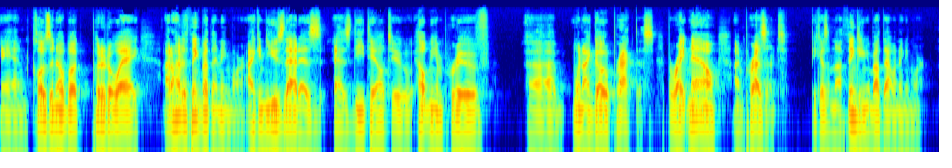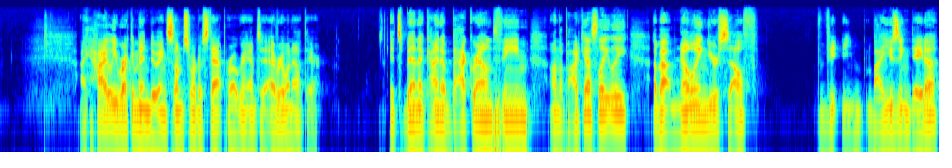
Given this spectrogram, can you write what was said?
and close the notebook put it away i don't have to think about that anymore i can use that as as detail to help me improve uh, when I go practice. But right now, I'm present because I'm not thinking about that one anymore. I highly recommend doing some sort of stat program to everyone out there. It's been a kind of background theme on the podcast lately about knowing yourself by using data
